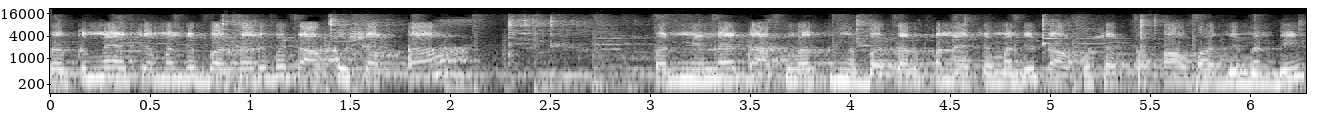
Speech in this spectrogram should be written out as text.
तर तुम्ही याच्यामध्ये बटर बी टाकू शकता. पण मी नाही टाकलं तुम्ही बटर पण याच्यामध्ये टाकू शकता पावभाजीमध्ये.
